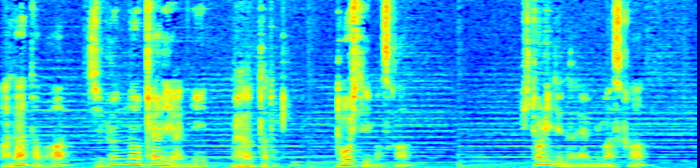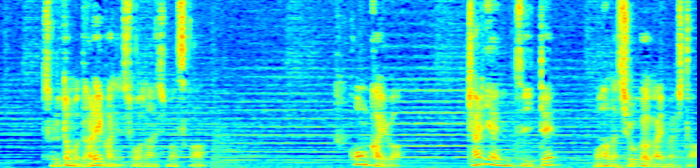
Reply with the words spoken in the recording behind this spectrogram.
あなたは自分のキャリアに迷った時、どうしていますか？一人で悩みますか？それとも誰かに相談しますか？今回はキャリアについてお話を伺いました。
